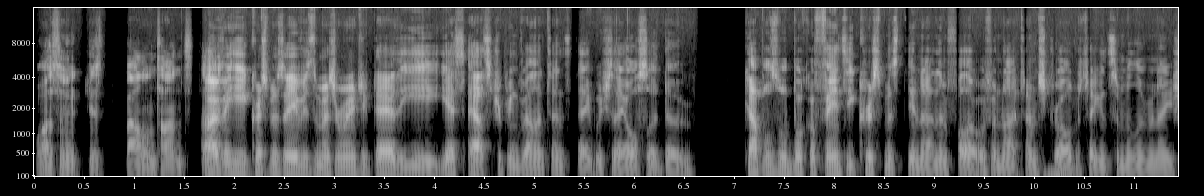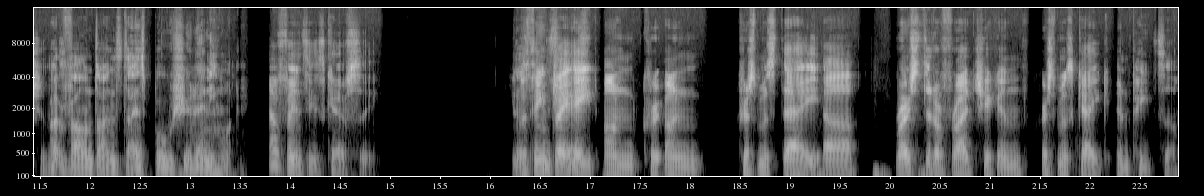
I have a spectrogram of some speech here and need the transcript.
Wasn't it just Valentine's Day? Over here, Christmas Eve is the most romantic day of the year. Yes, outstripping Valentine's Day, which they also do. Couples will book a fancy Christmas dinner and then follow it with a nighttime stroll to take in some illuminations. But Valentine's Day is bullshit anyway. How fancy is KFC? the things they eat on on Christmas Day are roasted or fried chicken, Christmas cake, and pizza.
